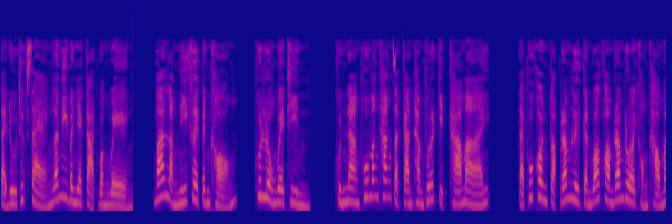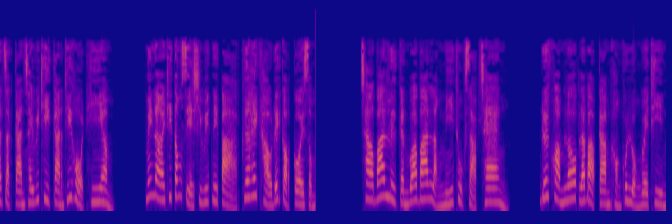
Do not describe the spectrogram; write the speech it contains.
แต่ดูทึบแสงและมีบรรยากาศวังเวง บ้านหลังนี้เคยเป็นของ คุณหลวงเวทิน ขุนนางผู้มั่งคั่งจากการทำธุรกิจค้าไม้ แต่ผู้คนกลับร่ำลือกันว่าความร่ำรวยของเขามาจากการใช้วิธีการที่โหดเหี้ยม ไม่น้อยที่ต้องเสียชีวิตในป่าเพื่อให้เขาได้กอบโกยสม ชาวบ้านลือกันว่าบ้านหลังนี้ถูกสาปแช่ง ด้วยความโลภและบาปกรรมของคุณหลวงเวทิน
